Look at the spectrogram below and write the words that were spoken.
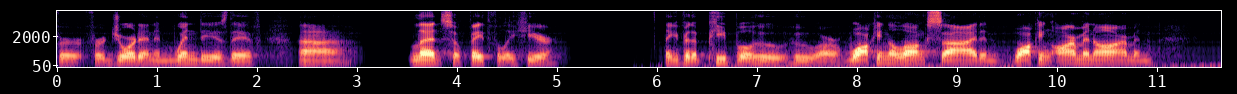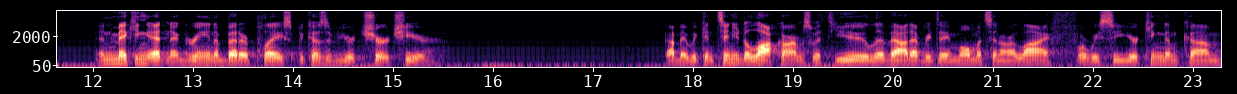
for, for Jordan and Wendy as they have uh, led so faithfully here. Thank you for the people who, who are walking alongside and walking arm in arm and, and making Etna Green a better place because of your church here. God, may we continue to lock arms with you, live out everyday moments in our life where we see your kingdom come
